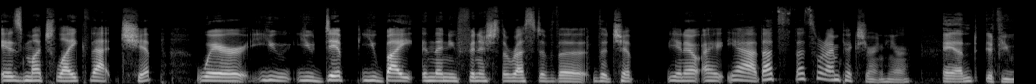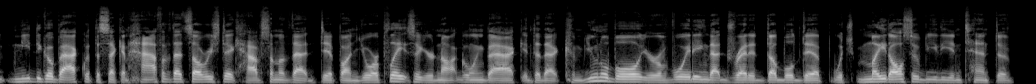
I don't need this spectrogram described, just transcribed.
is much like that chip where you you dip, you bite, and then you finish the rest of the the chip. You know, I yeah, that's that's what I'm picturing here. And if you need to go back with the second half of that celery stick, have some of that dip on your plate so you're not going back into that communal bowl. You're avoiding that dreaded double dip, which might also be the intent of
